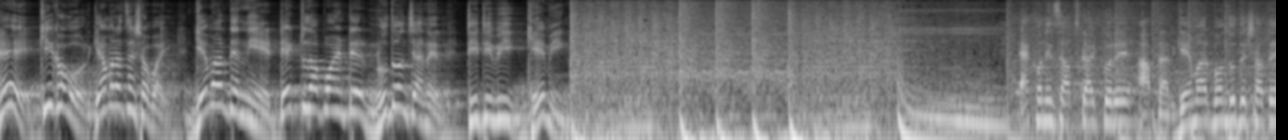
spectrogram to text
হে, কি খবর? কেমন আছেন সবাই? গেমারদের নিয়ে টেক টু দ্য পয়েন্টের নতুন চ্যানেল টিটিভি গেমিং। এখনই সাবস্ক্রাইব করে আপনার গেমার বন্ধুদের সাথে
